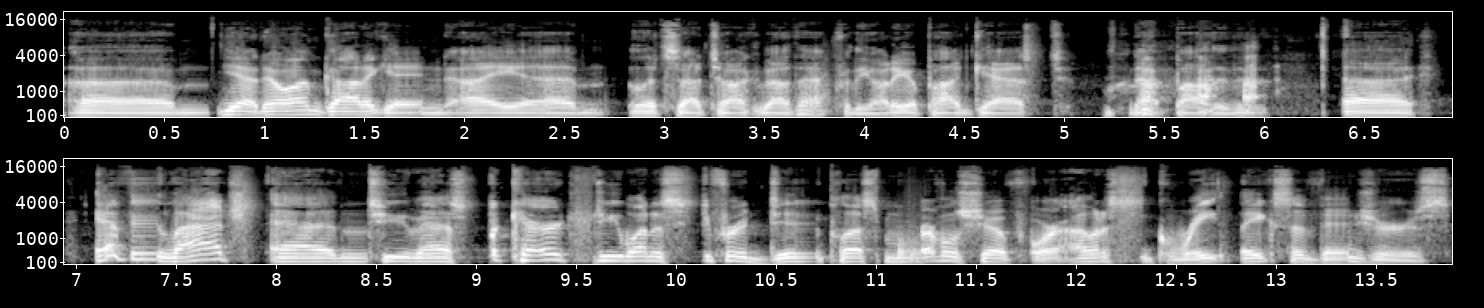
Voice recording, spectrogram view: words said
Um, yeah, no, I'm God again. I um, let's not talk about that for the audio podcast. Not bother them. Uh, Anthony Latch and to ask, what character do you want to see for a Disney Plus Marvel show for? I want to see Great Lakes Avengers.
